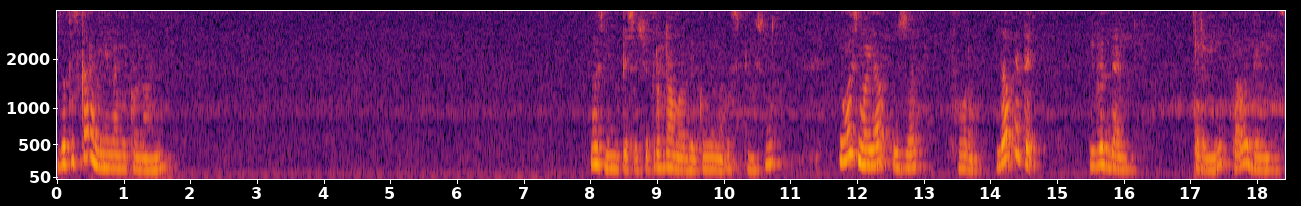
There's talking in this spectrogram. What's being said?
Запускаємо її на виконання. Ось мені пише, що програма виконана успішно. І ось моя вже форма. Давайте введемо 3 та 11.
